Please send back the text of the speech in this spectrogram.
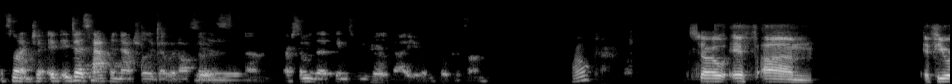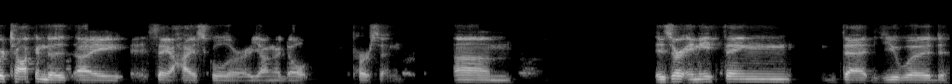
it's not, ju- it, it does happen naturally, but it also is, um, are some of the things we really value and focus on. Okay. So if um if you were talking to a say a high school or a young adult person, um is there anything that you would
